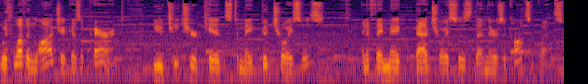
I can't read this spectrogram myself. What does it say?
with love and logic as a parent, you teach your kids to make good choices, and if they make bad choices, then there's a consequence.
